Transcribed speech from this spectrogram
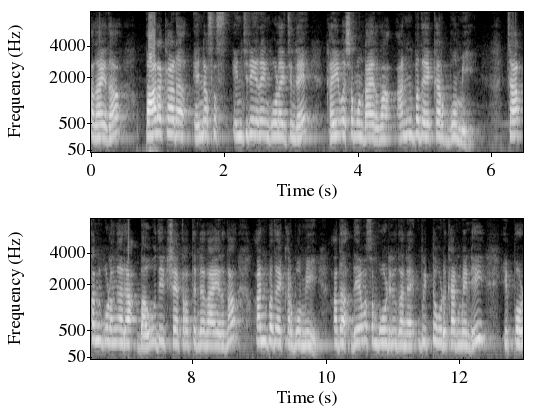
അതായത് Palakkad N S S engineering കോളേജിന്റെ കൈവശമുണ്ടായിരുന്ന അൻപത് ഏക്കർ ഭൂമി ചാത്തൻകുളങ്ങര ഭൗതി ക്ഷേത്രത്തിന്റെതായിരുന്ന അൻപത് ഏക്കർ ഭൂമി അത് ദേവസ്വം ബോർഡിന് തന്നെ വിട്ടുകൊടുക്കാൻ വേണ്ടി ഇപ്പോൾ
